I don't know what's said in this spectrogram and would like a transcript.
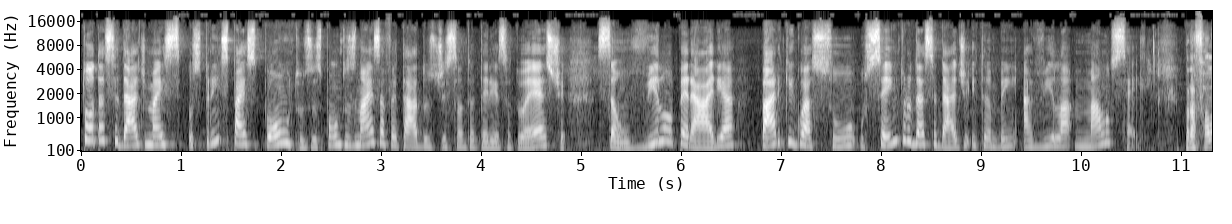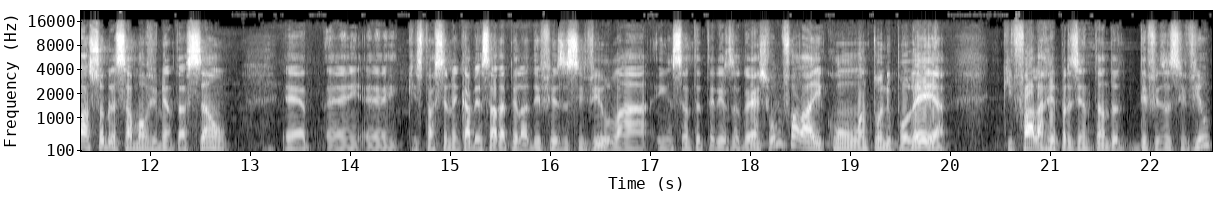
toda a cidade, mas os principais pontos, os pontos mais afetados de Santa Teresa do Oeste são Vila Operária, Parque Iguaçu, o centro da cidade e também a Vila Malucelli. Para falar sobre essa movimentação, é, é, é, que está sendo encabeçada pela Defesa Civil lá em Santa Teresa do Oeste. Vamos falar aí com o Antônio Poleia, que fala representando a Defesa Civil,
